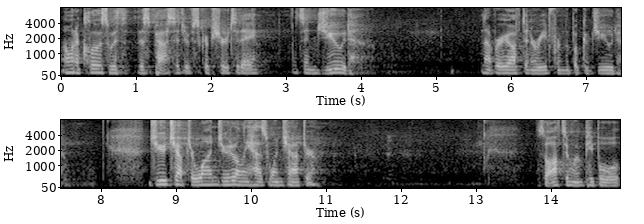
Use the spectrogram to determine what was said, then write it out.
I want to close with this passage of scripture today. It's in Jude. Not very often I read from the book of Jude. Jude chapter 1, Jude only has one chapter. So often when people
